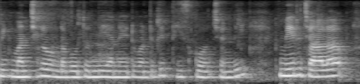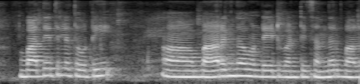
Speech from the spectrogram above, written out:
మీకు మంచిగా ఉండబోతుంది అనేటువంటిది తీసుకోవచ్చండి. మీరు చాలా బాధ్యతలతోటి భారంగా ఉండేటువంటి సందర్భాల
